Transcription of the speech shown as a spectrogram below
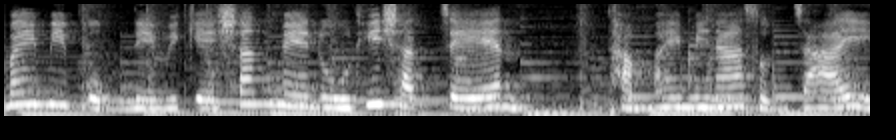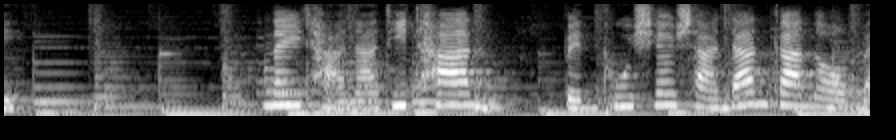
ไม่มีปุ่ม navigation เมนูที่ชัดเจนทำให้ไม่น่าสนใจ ในฐานะที่ท่าน เป็นผู้เชี่ยวชาญด้านการออกแบ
